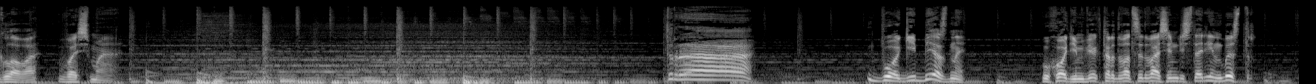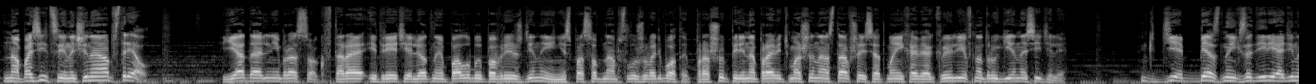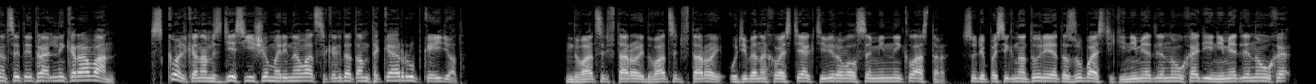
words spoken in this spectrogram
Глава 8 Тра! Боги бездны! Уходим, вектор 2271, быстро! На позиции, начинаю обстрел! Я дальний бросок. Вторая и третья летные палубы повреждены и не способны обслуживать боты. Прошу перенаправить машины, оставшиеся от моих авиакрыльев, на другие носители. Где, бездны их задери, одиннадцатый тральный караван? Сколько нам здесь еще мариноваться, когда там такая рубка идет? «Двадцать второй, двадцать второй, у тебя на хвосте активировался минный кластер. Судя по сигнатуре, это зубастики. Немедленно уходи, немедленно уха...»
